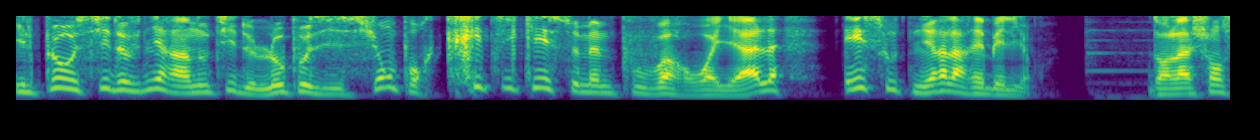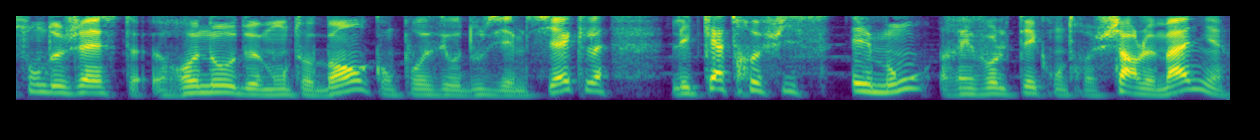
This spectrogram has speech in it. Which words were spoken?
il peut aussi devenir un outil de l'opposition pour critiquer ce même pouvoir royal et soutenir la rébellion. Dans la chanson de geste Renaud de Montauban, composée au XIIe siècle, les quatre fils Aimon, révoltés contre Charlemagne,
